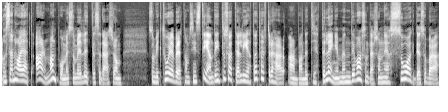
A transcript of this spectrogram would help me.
Och sen har jag ett armband på mig som är lite sådär som som Victoria berättade om sin sten. Det är inte så att jag letat efter det här armbandet jättelänge, men det var sånt där som när jag såg det så bara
